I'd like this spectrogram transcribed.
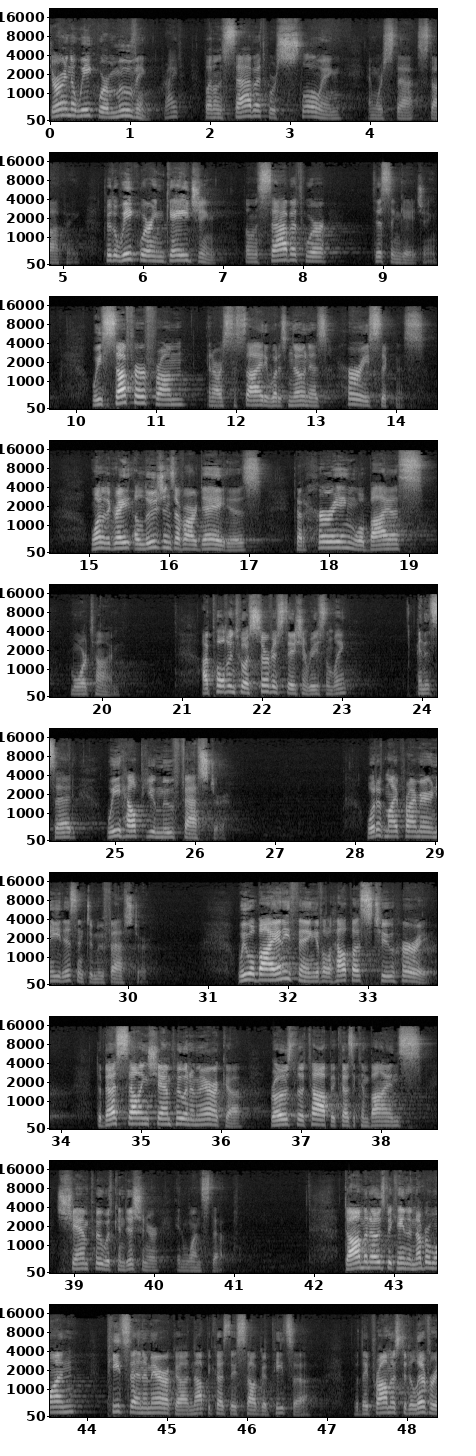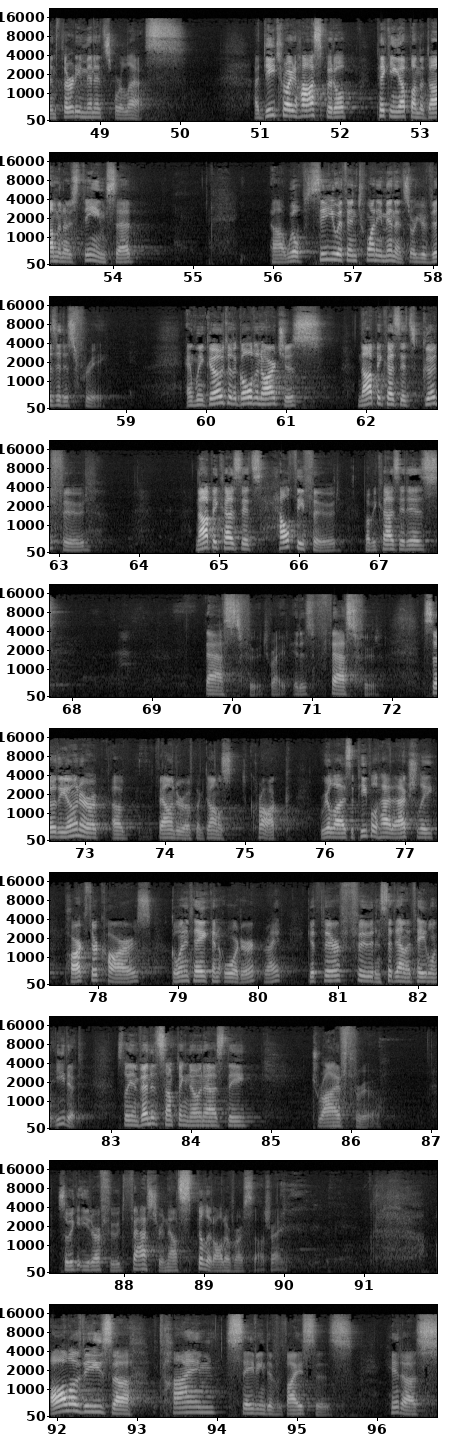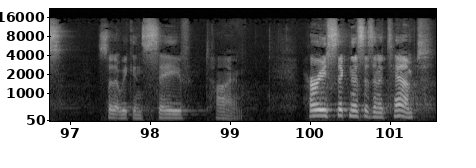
During the week, we're moving, right? But on the Sabbath, we're slowing and we're stopping. Through the week, we're engaging. But on the Sabbath, we're disengaging. We suffer from, in our society, what is known as hurry sickness. One of the great illusions of our day is that hurrying will buy us more time. I pulled into a service station recently, and it said, We help you move faster. What if my primary need isn't to move faster? We will buy anything if it will help us to hurry. The best selling shampoo in America rose to the top because it combines shampoo with conditioner in one step. Domino's became the number one pizza in America, not because they sell good pizza, but they promised to deliver in 30 minutes or less. A Detroit hospital, picking up on the Domino's theme, said, uh, We'll see you within 20 minutes or your visit is free. And we go to the Golden Arches, not because it's good food, not because it's healthy food, but because it is fast food, right? It is fast food. So the owner, uh, founder of McDonald's, Kroc, realized that people had to actually park their cars, go in and take an order, right? Get their food and sit down at the table and eat it. So they invented something known as the drive through so we could eat our food faster and now spill it all over ourselves, right? All of these uh, time saving devices hit us so that we can save time. Hurry sickness is an attempt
